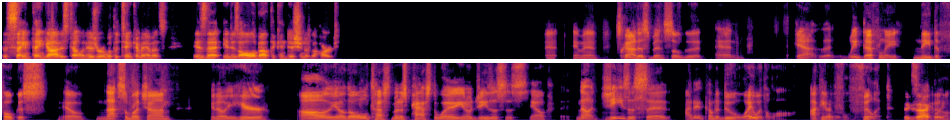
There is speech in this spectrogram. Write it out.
the same thing God is telling Israel with the Ten Commandments is that it is all about the condition of the heart. Amen. Amen. Scott, this has been so good. And yeah, we definitely need to focus, you know, not so much on, you know, you hear, oh, you know, the Old Testament has passed away. You know, Jesus is, you know, no, Jesus said, I didn't come to do away with the law. I came yeah. to fulfill it. Exactly. You know?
